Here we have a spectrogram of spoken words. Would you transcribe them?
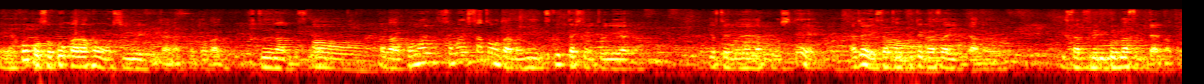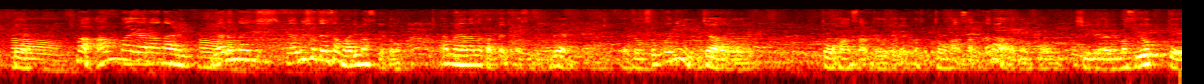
えー、ほぼそこから本を仕入れるみたいなことが普通なんですよ。だからこのその一冊のために作った人に取り寄せの連絡をしてあじゃあ一冊送ってくださいあの一冊振り込みますみたいなのってまああんまやらないやらないやる書店さんもありますけどあんまやらなかったりとかするので、えーと、そこにじゃああの東販さんってお手がいます東販さんからあの本仕入れられますよって、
